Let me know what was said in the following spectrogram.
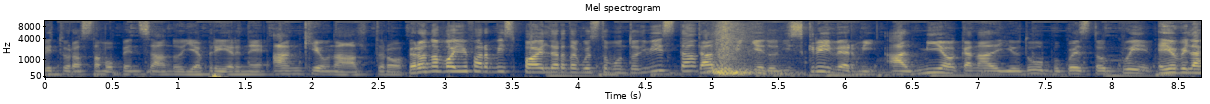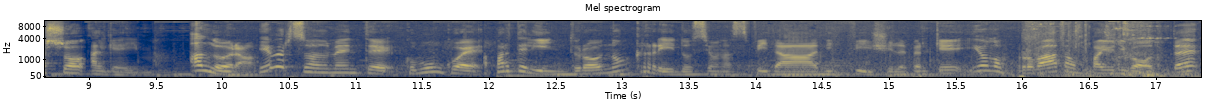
addirittura stavo pensando di aprirne anche un altro. Però non voglio farvi spoiler da questo punto di vista Tanto vi chiedo di iscrivervi al mio canale YouTube, questo qui E io vi lascio al game. Allora, io personalmente comunque, a parte l'intro, non credo sia una sfida difficile Perché io l'ho provata un paio di volte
